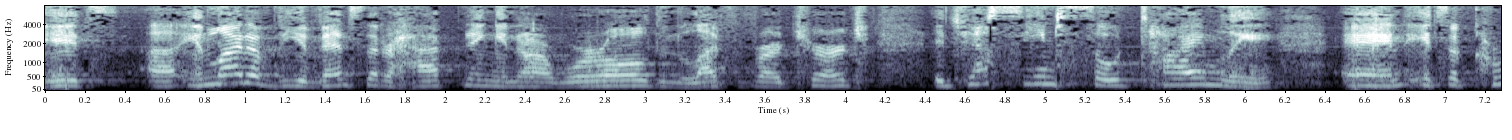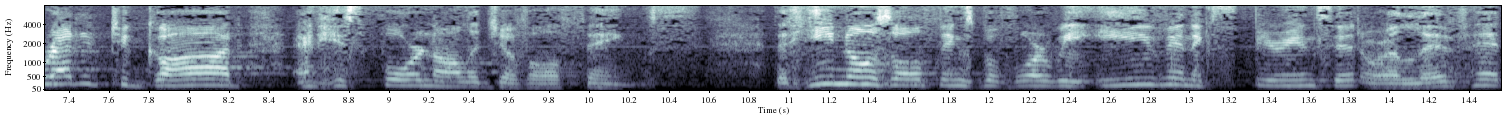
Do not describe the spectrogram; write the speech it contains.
It's uh, in light of the events that are happening in our world, in the life of our church, it just seems so timely. And it's a credit to God and his foreknowledge of all things. That he knows all things before we even experience it or live it.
